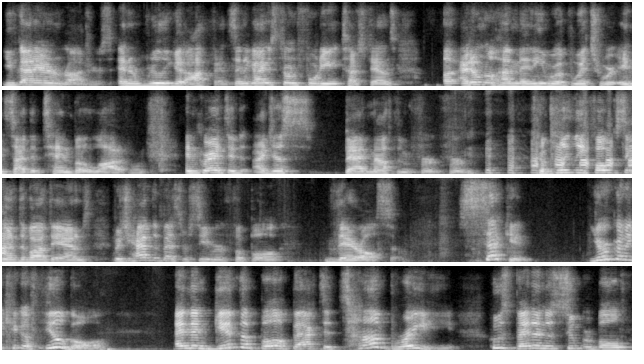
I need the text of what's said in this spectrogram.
you've got Aaron Rodgers and a really good offense, and a guy who's thrown 48 touchdowns. Uh, I don't know how many of which were inside the 10, but a lot of them. And granted, I just badmouth him for for completely focusing on Davante Adams, but you have the best receiver in football there also. Second, you're going to kick a field goal and then give the ball back to Tom Brady, who's been in the Super Bowl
